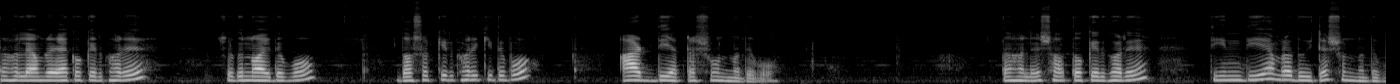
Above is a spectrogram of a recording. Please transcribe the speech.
তাহলে আমরা এককের ঘরে শুধু নয় দেব। দশকের ঘরে কি দেব? আট দিয়ে একটা শূন্য দেব। তাহলে শতকের ঘরে তিন দিয়ে আমরা দুইটা শূন্য দেব।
